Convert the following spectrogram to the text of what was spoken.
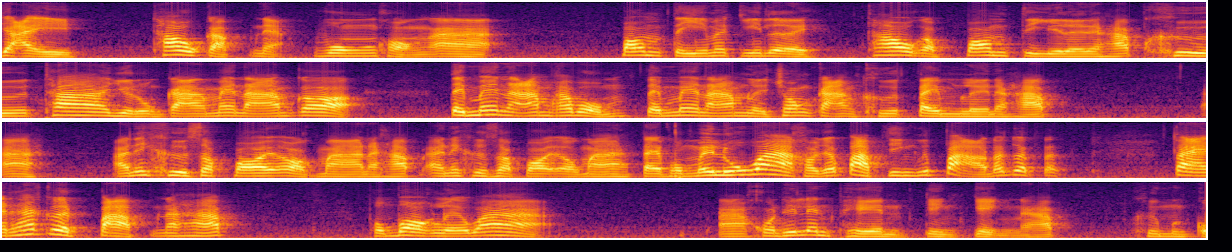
ใหญ่เท่ากับเนี่ยวงของอ่าป้อมตีเมื่อกี้เลย เท่ากับป้อมตีเลยนะครับ คือถ้าอยู่ตรงกลางแม่น้ำก็เต็มแม่น้ำครับผมเต็มแม่น้ำเลยช่องกลางคือเต็มเลยนะครับอะอันนี้คือสปอยออกมานะครับ อันนี้คือสปอยออกมา แต่ผมไม่รู้ว่าเขาจะปรับจริงหรือเปล่าถ้าเกิด แต่ถ้าเกิดปรับนะครับ ผมบอกเลยว่าคนที่เล่นเพนเก่งๆนะครับ คือมึงโก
